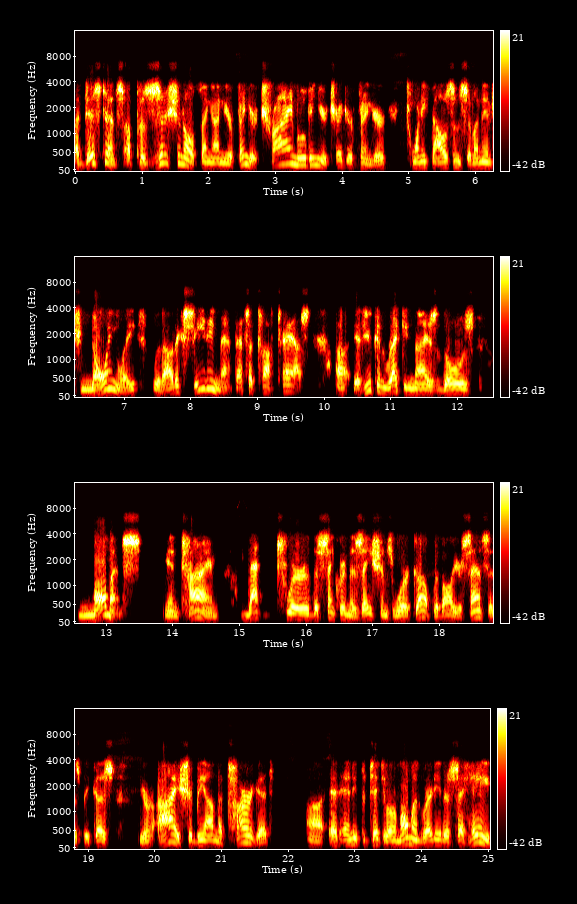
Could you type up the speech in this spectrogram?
a distance, a positional thing on your finger. Try moving your trigger finger 20 thousandths of an inch knowingly without exceeding that. That's a tough task. Uh, if you can recognize those moments in time, that's where the synchronizations work up with all your senses because your eye should be on the target uh, at any particular moment, ready to say, hey,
